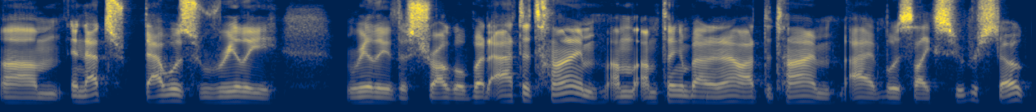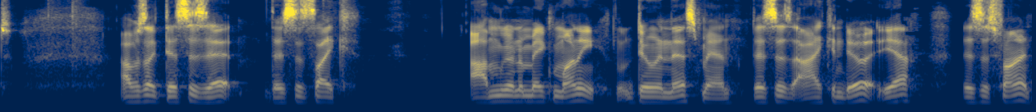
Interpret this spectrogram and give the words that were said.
Um, and that's that was really, really the struggle. But at the time, I'm I'm thinking about it now. At the time, I was like super stoked. I was like, this is it. This is like. I'm gonna make money doing this, man. This is I can do it. Yeah, this is fine.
